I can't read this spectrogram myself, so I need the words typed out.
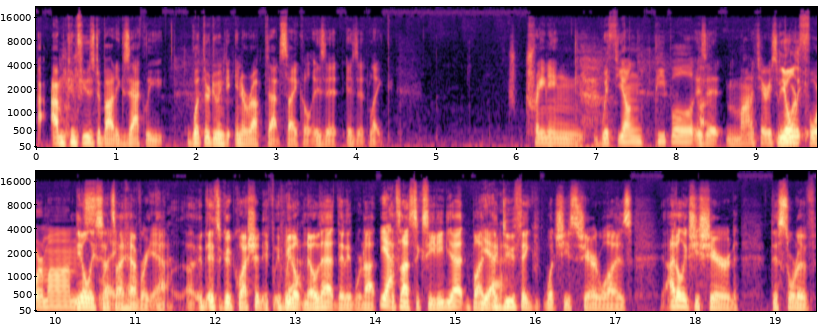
I, I'm confused about exactly what they're doing to interrupt that cycle. Is it is it like training with young people? Is uh, it monetary support only, for moms? The only sense like, I have right yeah. now, uh, it, it's a good question. If, if we yeah. don't know that, then it, we're not. Yeah. it's not succeeding yet. But yeah. I do think what she's shared was, I don't think she shared this sort of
